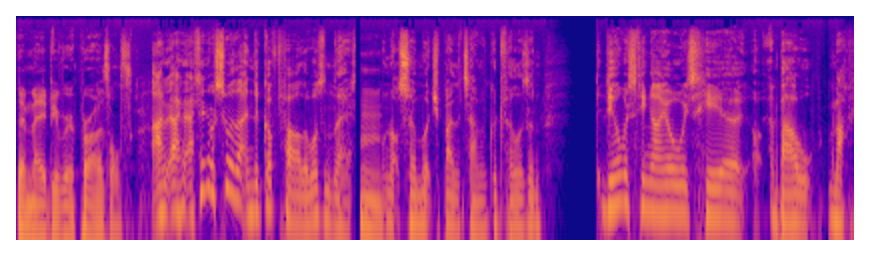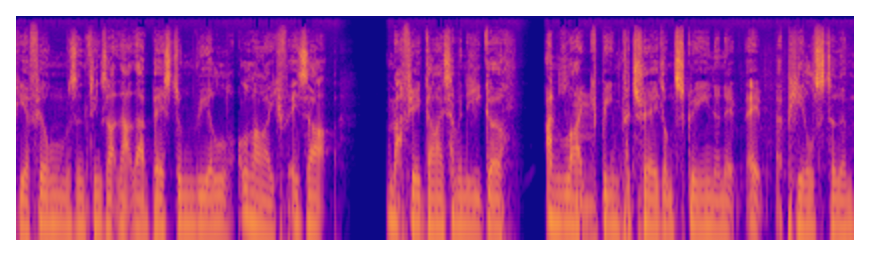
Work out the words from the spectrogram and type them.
there may be reprisals. And I, I think there was some of that in The Godfather, wasn't there? Hmm. Not so much by the time of Goodfellas. And the always thing I always hear about mafia films and things like that that are based on real life is that mafia guys have an ego and like Hmm. being portrayed on screen and it, it appeals to them.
